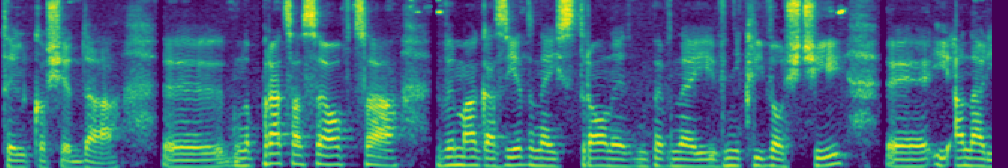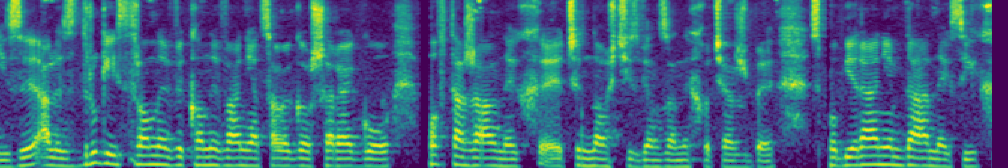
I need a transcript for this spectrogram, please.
tylko się da. Y, no praca SEOwca wymaga z jednej strony pewnej wnikliwości y, i analizy, ale z drugiej strony wykonywania całego szeregu powtarzalnych czynności związanych chociażby z pobieraniem danych, z ich,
